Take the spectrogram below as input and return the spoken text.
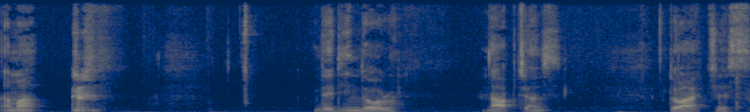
Ama dediğin doğru. Ne yapacağız? Dua edeceğiz.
